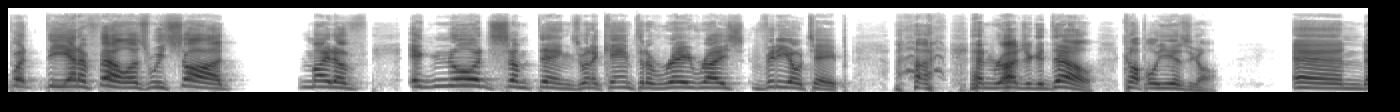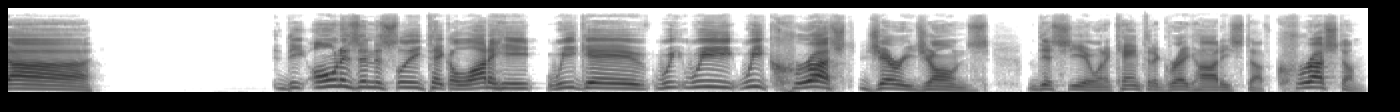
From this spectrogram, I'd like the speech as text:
But the NFL, as we saw, might have ignored some things when it came to the Ray Rice videotape and Roger Goodell a couple years ago. And uh, the owners in this league take a lot of heat. We gave we we we crushed Jerry Jones this year when it came to the Greg Hardy stuff. Crushed him.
